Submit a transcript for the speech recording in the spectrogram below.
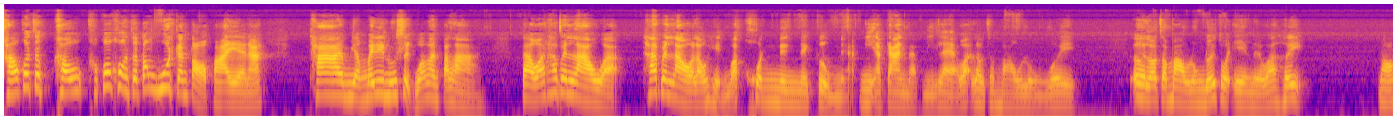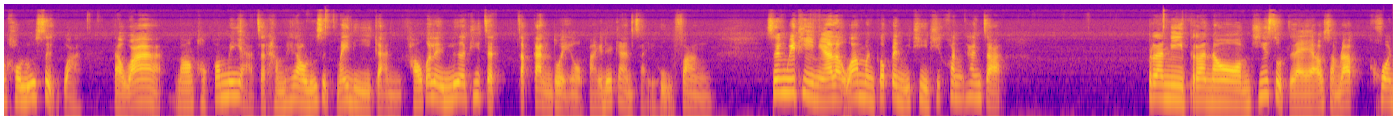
เขาก็จะเขาเขาก็คงจะต้องพูดกันต่อไปอะนะถ้ายังไม่ได้รู้สึกว่ามันประหลาด แต่ว่าถ้าเป็นเราอะถ้าเป็นเราเราเห็นว่าคนหนึ่งในกลุ่มเนี่ย มีอาการแบบนี้แล้วว่าเราจะเบาลงเว้ยเออ เราจะเบาลงด้วยตัวเองเลยว่า เฮ้ย น้องเขารู้สึกว่ะ แต่ว่าน้องเขาก็ไม่อยากจะทำให้เรารู้สึกไม่ดีกัน เขาก็เลยเลือกที่จะจะกันตัวเองออกไปด้วยการใส่หูฟัง ซึ่งวิธีนี้เราว่ามันก็เป็นวิธีที่ค่อนข้างจะ ประนีประนอมที่สุดแล้วสำหรับคน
